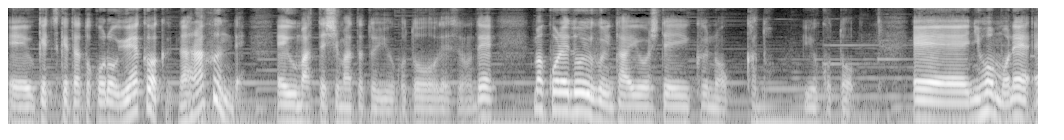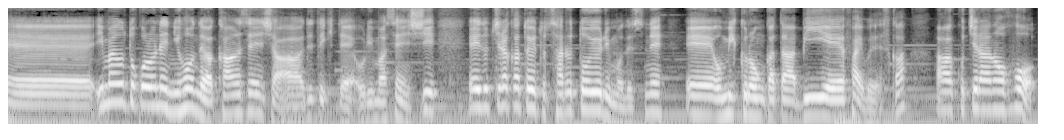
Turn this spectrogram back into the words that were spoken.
えー、受け付けたところ予約枠7分で、えー、埋まってしまったということですので、まあこれどういうふうに対応していくのかということ。えー、日本もね、えー、今のところね、日本では感染者出てきておりませんし、えー、どちらかというと、サル痘よりもですね、えー、オミクロン型 BA.5 ですか？あこちらの方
